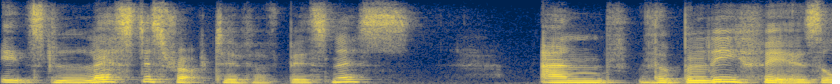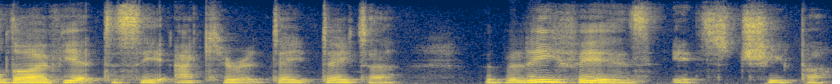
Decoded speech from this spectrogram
It's less disruptive of business. And the belief is, although I've yet to see accurate data, the belief is it's cheaper.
